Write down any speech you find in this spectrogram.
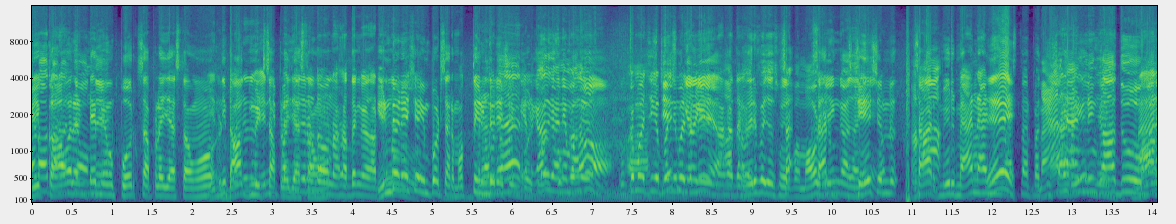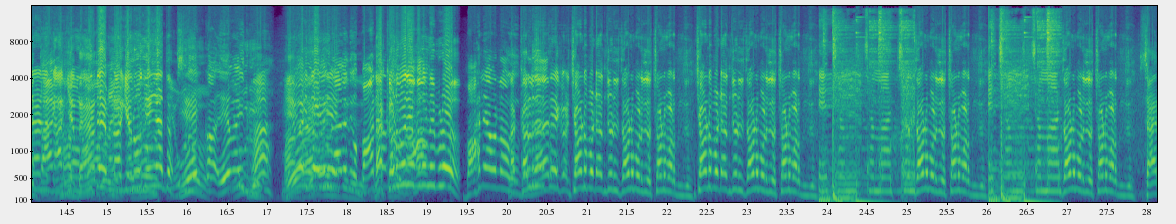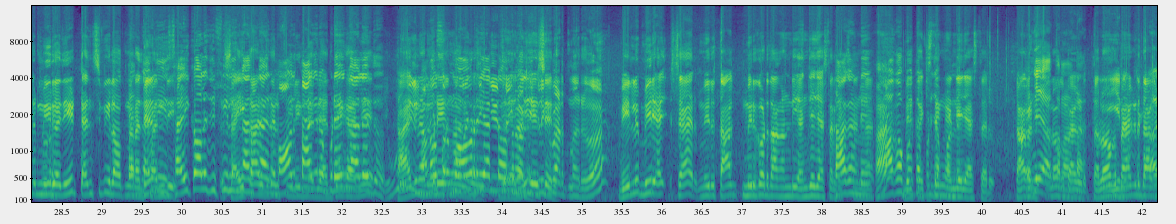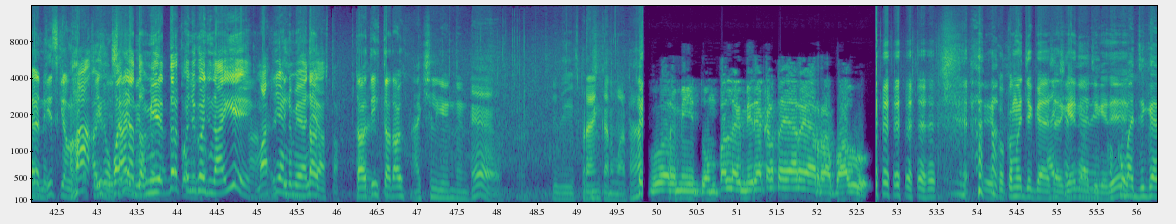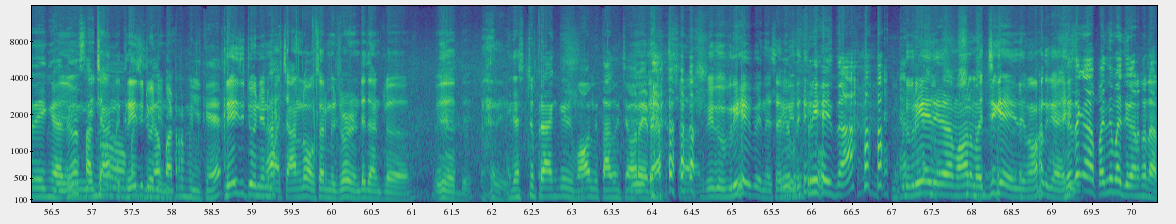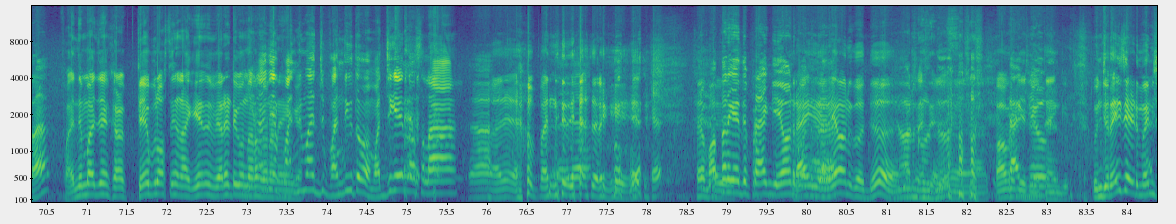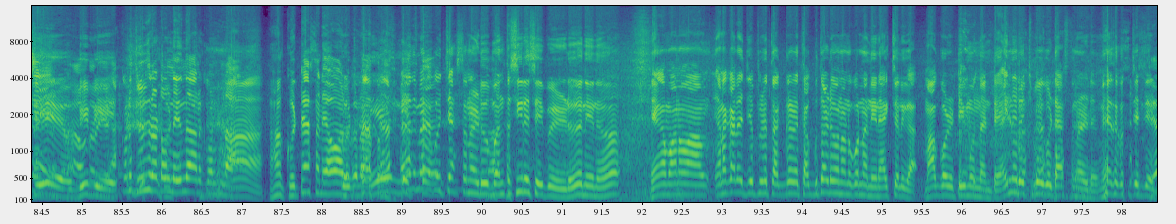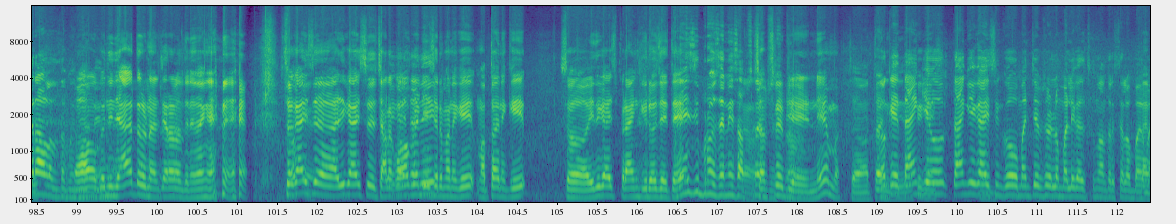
మీకు కావాలంటే మేము పోర్క్ సప్లై చేస్తాము డాగ్ మీట్ సప్లై చేస్తాము? నాకు అర్థం కాదు. ఇండోనేషియా ఇంపోర్ట్ సార్ మొత్తం ఇండోనేషియా ఇంపోర్ట్. కాదు కానీ మనం కుక్క మజ్జిగ. వెరిఫై కాదు. స్టేషన్ సార్ మీరు మ్యాన్ హ్యాండింగ్ మ్యాన్ ప్రతిసారి హ్యాండ్లింగ్ కాదు. ఏమైంది? ఏమైంది? తిప్పుతుంది ఇప్పుడు బాగానే ఉన్నావు నా కళ్ళు. చెమట పట్టాను చూడు చెమట పడుతుంది చెమట పడుతుంది చెమట పట్టాను చూడు చెమట పడుతుంది చెమట పడుతుంది చెమట పడుతుంది చెమట పడుతుంది చెమట పడుతుంది చెమట పడుతుంది సార్ మీరు అది టెన్స్ ఫీల్ అవుతున్నారు అది సైకాలజీ అది తాగినప్పుడు ఏం కాలేదు కానీ తాగినప్పుడు ఏం అనవసరంగా ఓవర్ కాలేదు. రియాక్ట్ ఇది అవుతున్నారు చేసి- క్లిక్ పెడుతున్నారు వీళ్ళు మీరు సార్ మీరు తాగ మీరు కూడా తాగండి ఎంజాయ్ చేస్తారు తాగండి. ఖచ్చితంగా. ఎంజాయ్ చేస్తారు తాగండి ఎంజాయ్ తలో ఒక చేస్తారంట. ప్యాకెట్ తలో ఒక ప్యాకెట్ తాగండి తీసుకెళ్ళండి ఆ, ఇది ఒక పని చేద్దాం మీరిద్దరు కొంచెం కొంచెం తాగి మాకు మేము ఎంజాయ్ చేస్తాం యాక్చువల్గా ఏంటంటే ఇది ప్రాంక్ అనమాట మీ దుంపలు మీరు ఎక్కడ తయారయ్యారా బాబు కుక్క ఇది మజ్జిగ అది ఏం కాదు. మీ channel crazy Tony butter milk crazy Tony మా ఛానల్ ఒకసారి మీరు చూడండి దాంట్లో. జస్ట్ ప్రాంక్ ఇది మామూలుగా తాగొచ్చు ఎవరైనా మీకు ఫ్రీ అయిపోయిందా సార్ ఇది? ఫ్రీ అయిందా ఇప్పుడు ఫ్రీ అయింది కదా మామూలు మజ్జిగ ఇది మామూలుగా నిజంగా పంది మజ్జిగ అనుకున్నారా? పంది మధ్య టేబుల్ వస్తాయి నాకు ఏది వెరైటీగా ఉంది అదే అనుకున్నాను పంది మధ్య పందితో మజ్జిగ ఏంది అసలు? అదే పంది మొత్తానికి అయితే ప్రాంక్ ఏమనుకోవద్దు కొంచెం రైజ్ అయ్యాడు మనిషి బీపీ అక్కడ చూసినట్టు ఉంది ఏందో అనుకుంటున్నా. కొట్టేస్తాడేమో అనుకున్నా. మీద మీదకి వచ్చేస్తున్నాడు అంత సీరియస్ అయిపోయాడు నేను. ఇంకా మనం వెనకాల చెప్పిన తగ్గ తగ్గుతాడు అని అనుకున్నాను నేను యాక్చువల్గా మాకు కూడా టీం ఉందంటే. అయినా రెచ్చిపోయి కొట్టేస్తున్నాడు మీదకి వచ్చేసి కొంచెం జాగ్రత్తగా ఉన్నారు చీరాలతో నిజంగానే. సో గాయస్ అది గాయస్ చాలా కోఆపరేట్ చేశారు మనకి మొత్తానికి. సో ఇది గాయస్ ప్రాంక్ ఈ రోజు అయితే క్రేజీ బ్రోస్ అని సబ్స్క్రైబ్ చేయండి. Okay thank you thank you guys ఇంకో మంచి ఎపిసోడ్లో మళ్ళీ కలుసుకుందాం. అందరికి సెలవు. By by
